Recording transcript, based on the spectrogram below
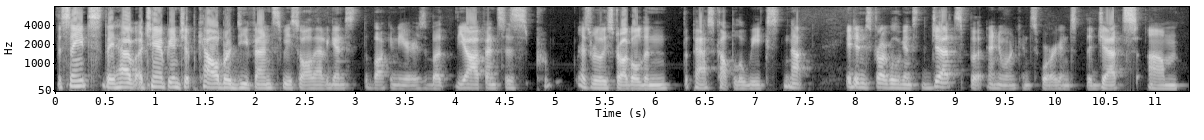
the Saints they have a championship caliber defense. We saw that against the Buccaneers, but the offense has has really struggled in the past couple of weeks. Not it didn't struggle against the Jets, but anyone can score against the Jets. Um,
